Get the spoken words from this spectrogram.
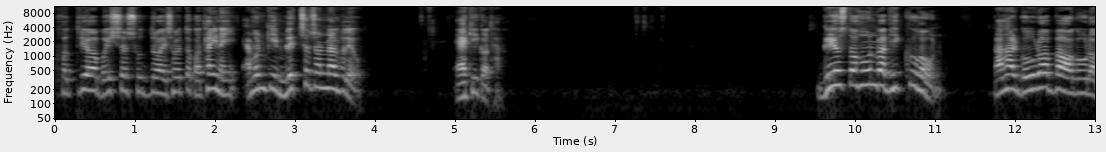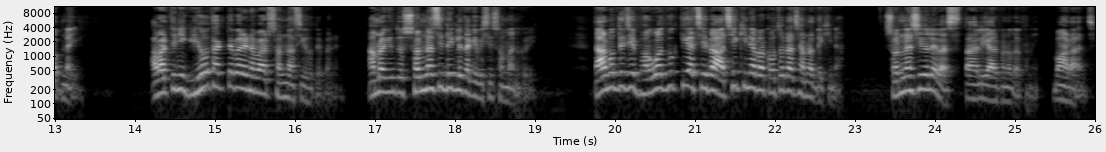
ক্ষত্রিয়, বৈশ্য, শূদ্র, এসবের তো কথাই নাই, এমনকি মৃচ্ছ চণ্ডাল হলেও একই কথা। গৃহস্থ হন বা ভিক্ষু হন, তাহার গৌরব বা অগৌরব নাই। আবার তিনি গৃহ থাকতে পারেন, আবার সন্ন্যাসী হতে পারেন। আমরা কিন্তু সন্ন্যাসী দেখলে তাকে বেশি সম্মান করি। তার মধ্যে যে ভগবত ভক্তি আছে বা আছে কিনা বা কতটা আছে আমরা দেখি না। সন্ন্যাসী হলে ব্যাস, তাহলে আর কোনো কথা নেই। মহারাজ,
